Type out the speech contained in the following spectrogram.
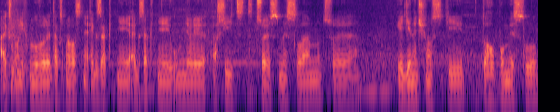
A jak jsme o nich mluvili, tak jsme vlastně exaktněji a exaktněji uměli říct, co je smyslem, co je jedinečností toho pomyslu.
